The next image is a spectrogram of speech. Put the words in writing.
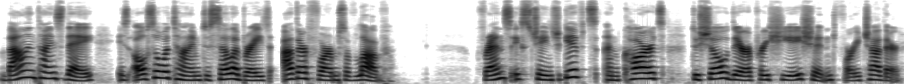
Valentine's Day is also a time to celebrate other forms of love. Friends exchange gifts and cards to show their appreciation for each other.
